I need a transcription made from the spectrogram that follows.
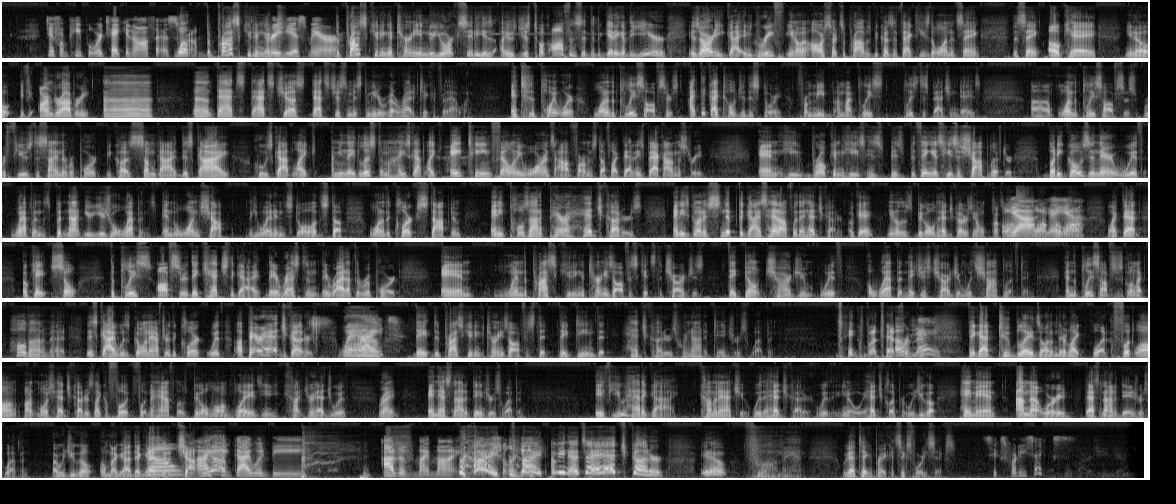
Different people were taking office Well, the prosecuting the att- previous mayor. the prosecuting attorney in New York City is who just took office at the beginning of the year is already got in grief, you know, all sorts of problems because of the fact he's the one that's saying that's saying, okay, you know, if you armed robbery, uh, uh, that's that's just that's just a misdemeanor. We're going to write a ticket for that one. And to the point where one of the police officers, I think I told you this story from me my police police dispatching days. Uh, one of the police officers refused to sign the report because some guy, this guy who's got like, I mean, they list him, he's got like 18 felony warrants out for him and stuff like that, and he's back on the street. And he broken. He's his his thing is he's a shoplifter, but he goes in there with weapons, but not your usual weapons. And the one shop he went in and stole all the stuff. One of the clerks stopped him, and he pulls out a pair of hedge cutters, and he's going to snip the guy's head off with a hedge cutter. Okay, you know those big old hedge cutters, you know, Yeah, yeah, yeah. like that. Okay, so the police officer they catch the guy, they arrest him, they write up the report, and when the prosecuting attorney's office gets the charges, they don't charge him with a weapon. They just charge him with shoplifting. And the police officer's going like, "Hold on a minute. This guy was going after the clerk with a pair of hedge cutters." Well, Right. they the prosecuting attorney's office that they deemed that hedge cutters were not a dangerous weapon. Think about that for a minute. They got two blades on them. They're like what, a foot long? Aren't most hedge cutters like a foot, foot and a half? Those big old long blades you, you cut your hedge with, right? And that's not a dangerous weapon. If you had a guy coming at you with a hedge cutter, with you know a hedge clipper, would you go, "Hey man, I'm not worried. That's not a dangerous weapon," or would you go, "Oh my God, that guy's no, gonna chop me I up"? I think I would be out of my mind. Right, actually. right. I mean, it's a hedge cutter. You know. Oh man, we got to take a break at 6:46. Six forty-six.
